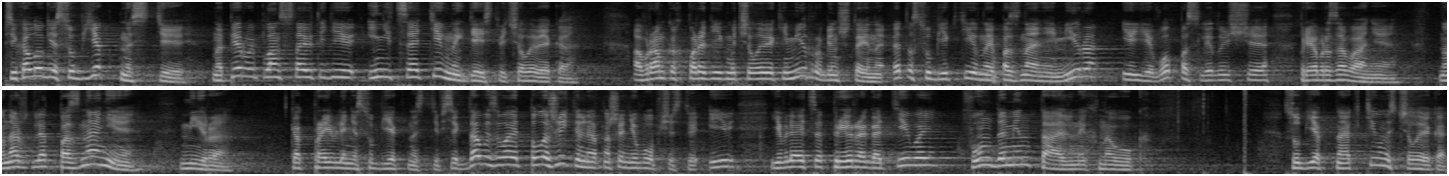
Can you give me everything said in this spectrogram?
Психология субъектности на первый план ставит идею инициативных действий человека, а в рамках парадигмы «Человек и мир» Рубинштейна это субъективное познание мира и его последующее преобразование – на наш взгляд, познание мира как проявление субъектности всегда вызывает положительное отношение в обществе и является прерогативой фундаментальных наук. Субъектная активность человека,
